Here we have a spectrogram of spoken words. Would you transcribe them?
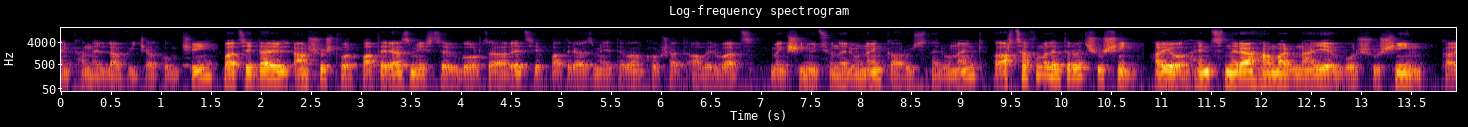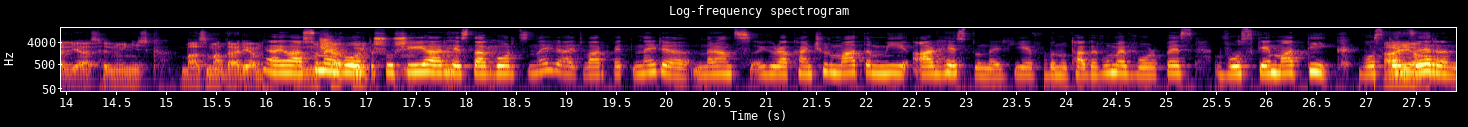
այնքան էլ լավ վիճակում չի։ Բացի դա էլ անշուշտ որ պատերազմը իր ծև գործը արեց եւ պատերազմի հետևանքով շատ ավերված մենք շինություններ ունենք, կառույցներ ունենք։ Արցախում էլ ընտրվեց Շուշին։ Այո, հենց նրա համար նաեւ որ Շուշին կարելի ասել նույնիսկ բազմադարյան Այո, ասում են, որ Շուշիի արհեստագործները, այդ վարպետները, նրանց յուրաքանչյուր մատը մի արհեստ ուներ եւ բնութագրվում է որպես ոսկեմատիկ, ոսկեձեռն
